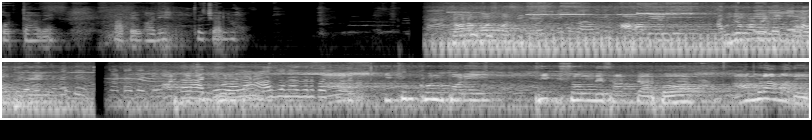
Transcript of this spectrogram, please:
করতে হবে বাপের ঘরে। তো চলো। কিছুক্ষণ পরেই ঠিক সন্ধে সাতটার পর আমরা আমাদের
